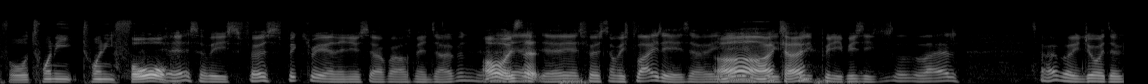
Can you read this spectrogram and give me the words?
for 2024. Yeah, so his first victory in the New South Wales Men's Open. Oh, is yeah, it? Yeah, it's first time he's played here, so he, Oh, he's okay. pretty, pretty busy lad. So I hope you enjoyed the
